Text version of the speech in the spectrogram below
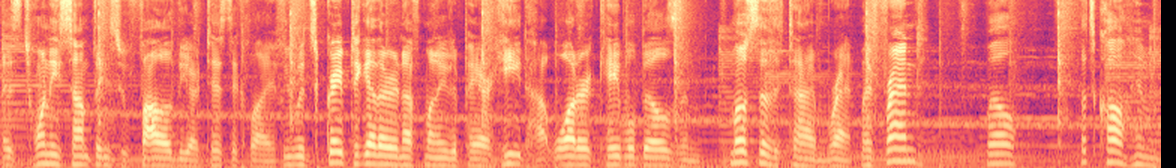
As 20 somethings who followed the artistic life, we would scrape together enough money to pay our heat, hot water, cable bills, and most of the time rent. My friend, well, let's call him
